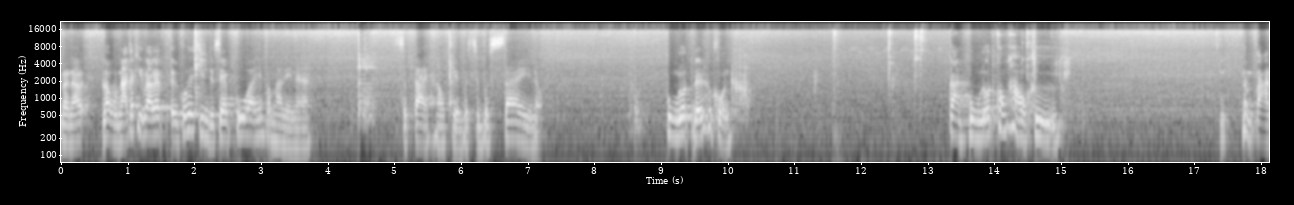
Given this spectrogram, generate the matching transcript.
เรานะเราน่าจะคิดว่าแบบเออโคตรจินจะแซ่บกลัวาอยังประมาณนี้นะสไตล์เฮาเขียนบทบทไส้เนาะปรุงรสเด้อทุกคน การปรุงรสของเฮาคือน้ำตาล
